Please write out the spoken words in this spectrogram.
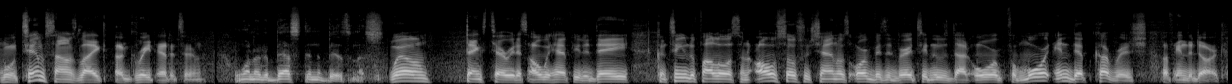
Well, Tim sounds like a great editor. One of the best in the business. Well, Thanks, Terry. That's all we have for you today. Continue to follow us on all social channels or visit veritenews.org for more in-depth coverage of In the Dark.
